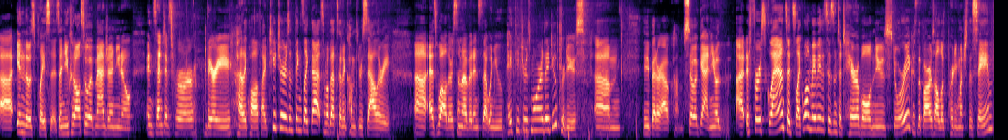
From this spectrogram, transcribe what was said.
uh, in those places. And you could also imagine, you know, incentives for very highly qualified teachers and things like that. Some of that's going to come through salary uh, as well. There's some evidence that when you pay teachers more, they do produce um, maybe better outcomes. So again, you know, at, first glance, it's like, well, maybe this isn't a terrible news story because the bars all look pretty much the same.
